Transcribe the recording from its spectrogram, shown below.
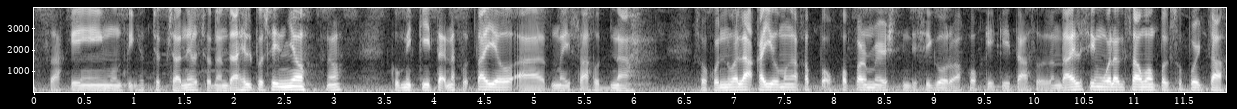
sa aking munting YouTube channel. So nang dahil po sa inyo, no, kumikita na po tayo at may sahod na. So kung wala kayo mga kapwa ko farmers, hindi siguro ako kikita. So dahil sing walang sawang pagsuporta,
